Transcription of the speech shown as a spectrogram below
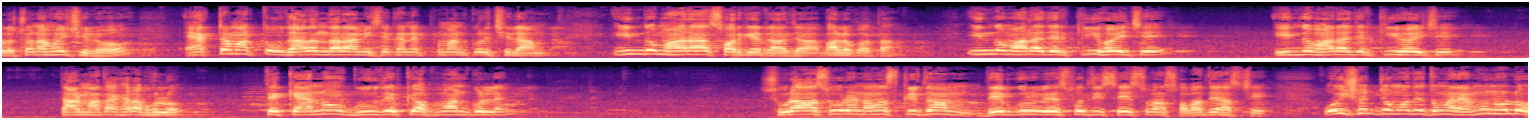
আলোচনা হয়েছিল, একটা মাত্র উদাহরণ দ্বারা আমি সেখানে প্রমাণ করেছিলাম ইন্দু মহারাজ স্বর্গের রাজা, ভালো কথা। ইন্দু মহারাজের কি হয়েছে? ইন্দু মহারাজের কি হয়েছে? তার মাথা খারাপ হলো। তে কেন গুরুদেবকে অপমান করলেন? সুরাসুর নমস্কৃতম, দেবগুরু বৃহস্পতি শেষ তোমার সভাতে আসছে। ঐশ্বর্য মধ্যে তোমার এমন হলো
